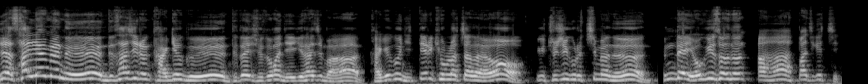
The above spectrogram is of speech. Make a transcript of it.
야 살려면은 근데 사실은 가격은 대단히 죄송한 얘기긴 하지만 가격은 이때 이렇게 올랐잖아요. 이 주식으로 치면은. 근데 여기서는 아 빠지겠지,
